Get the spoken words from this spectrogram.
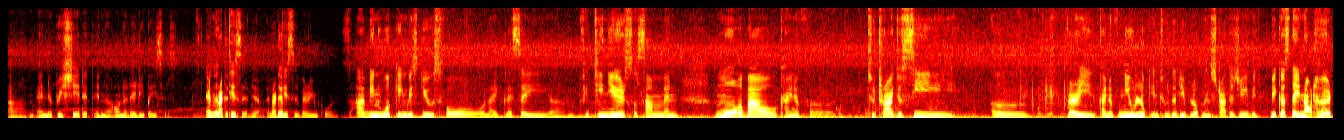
um, and appreciate it in a, on a daily basis and, and practice it. yeah, practice is very important. I've been working with youth for like let's say um, 15 years or some and more about kind of uh, to try to see a very kind of new look into the development strategy because they're not heard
